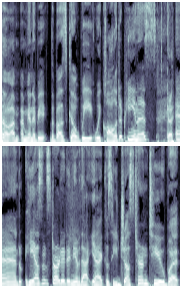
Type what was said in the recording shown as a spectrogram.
So I'm, I'm going to be the buzzkill. We we call it a penis, Okay. and he hasn't started any of that yet because he just turned two. But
